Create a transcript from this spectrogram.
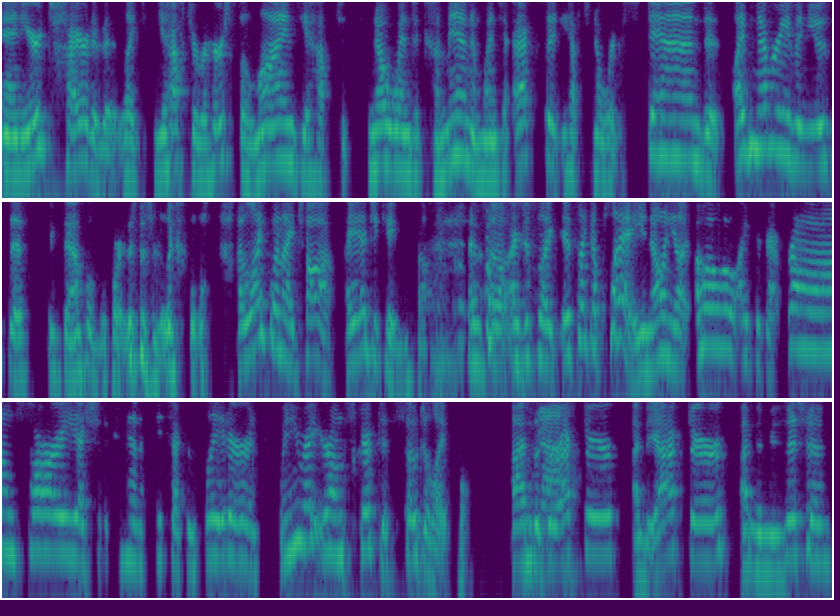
and you're tired of it. Like you have to rehearse the lines, you have to know when to come in and when to exit, you have to know where to stand. I've never even used this example before. This is really cool. I like when I talk, I educate myself. And so I just like it's like a play, you know, and you're like, oh, I did that wrong. Sorry, I should have come in a few seconds later. And when you write your own script, it's so delightful. I'm the Yeah. director, I'm the actor, I'm the musician.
